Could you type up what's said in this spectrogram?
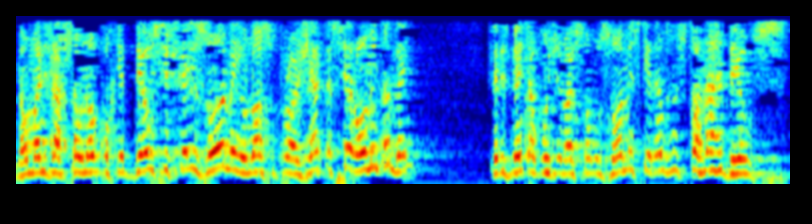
Na humanização não, porque Deus se fez homem, o nosso projeto é ser homem também. Felizmente alguns de nós somos homens, queremos nos tornar Deus.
